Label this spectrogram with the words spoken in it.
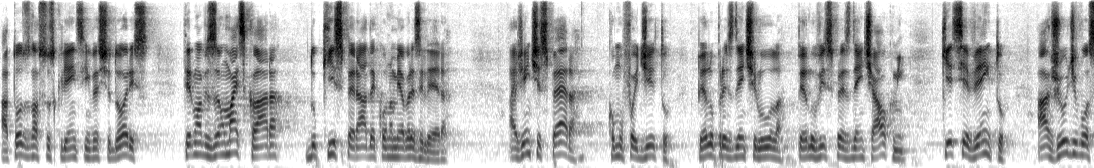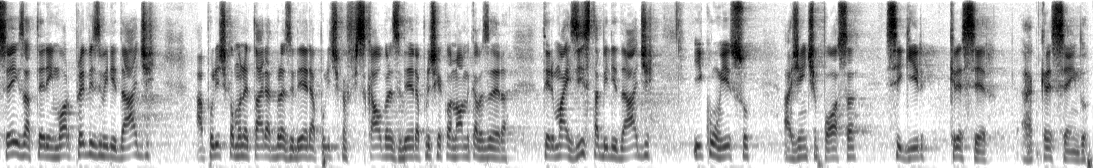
a todos os nossos clientes e investidores, ter uma visão mais clara do que esperar da economia brasileira. A gente espera, como foi dito pelo presidente Lula, pelo vice-presidente Alckmin, que esse evento ajude vocês a terem maior previsibilidade, a política monetária brasileira, a política fiscal brasileira, a política econômica brasileira ter mais estabilidade e com isso a gente possa seguir crescer, eh, crescendo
